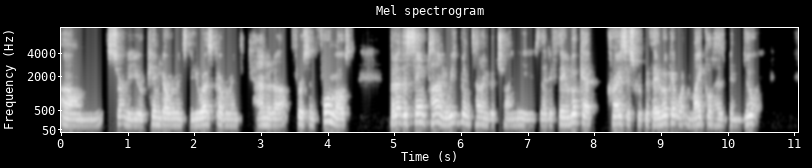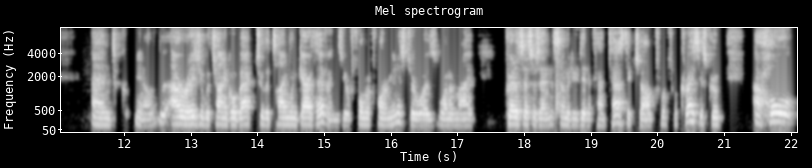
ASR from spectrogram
Um, certainly, European governments, the U.S. government, Canada, first and foremost. But at the same time, we've been telling the Chinese that if they look at crisis group, if they look at what Michael has been doing, and you know our relationship with China go back to the time when Gareth Evans, your former foreign minister, was one of my predecessors and somebody who did a fantastic job for, for crisis group. Our whole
